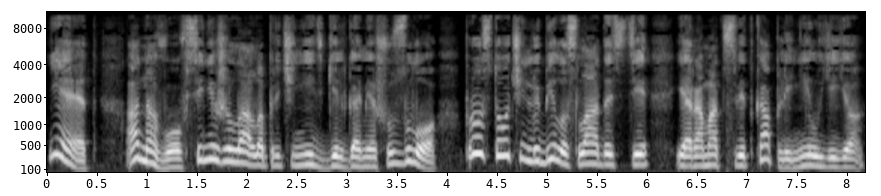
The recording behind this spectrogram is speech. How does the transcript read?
Нет, она вовсе не желала причинить Гильгамешу зло, просто очень любила сладости, и аромат цветка пленил ее.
